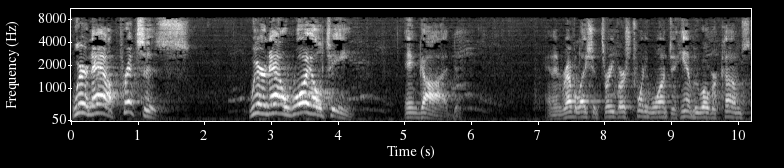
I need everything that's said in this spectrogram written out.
We're now princes. We're now royalty in God. And in Revelation 3, verse 21, to him who overcomes,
